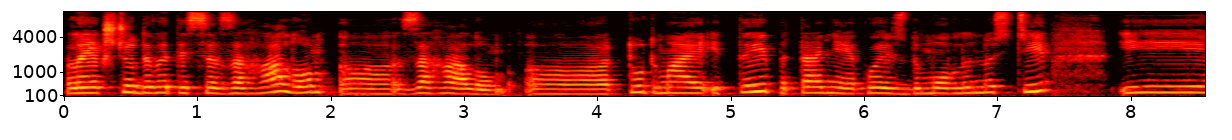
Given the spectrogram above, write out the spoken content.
Але якщо дивитися загалом, е, загалом е, тут має іти питання якоїсь домовленості і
